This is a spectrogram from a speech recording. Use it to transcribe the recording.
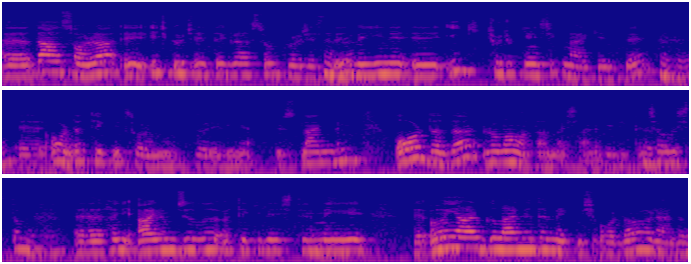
E, daha sonra e, iç göç entegrasyon projesi Hı hı. ve yine e, ilk çocuk gençlik merkezi Hı hı. e, orada teknik sorumluluk görevini üstlendim. Orada da Roma vatandaşlarla birlikte Hı hı. çalıştım. Hı hı. Ee, hani ayrımcılığı, ötekileştirmeyi, e, ön yargılar ne demekmiş orada öğrendim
